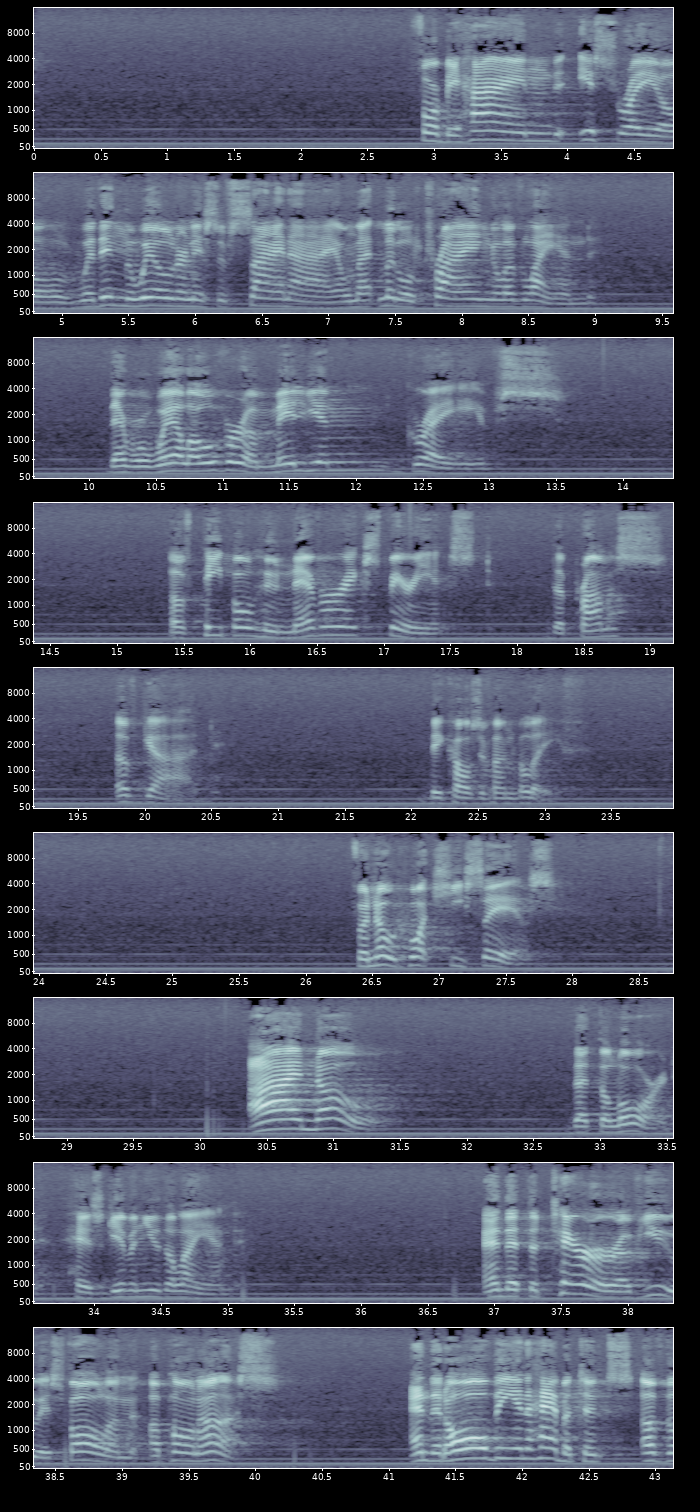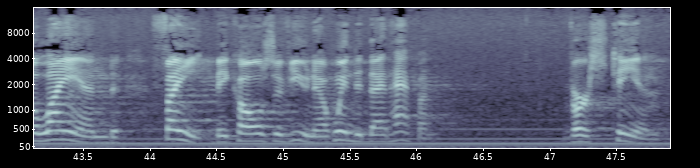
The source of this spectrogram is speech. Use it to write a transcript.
For behind Israel, within the wilderness of Sinai, on that little triangle of land, there were well over a million graves of people who never experienced the promise of God because of unbelief. For note what she says I know that the Lord has given you the land, and that the terror of you is fallen upon us, and that all the inhabitants of the land faint because of you. Now, when did that happen? Verse 10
